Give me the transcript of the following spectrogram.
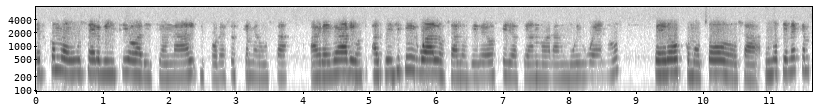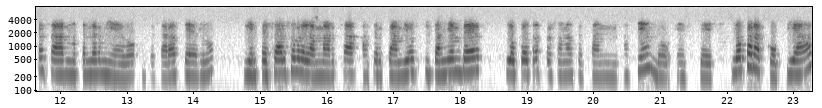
es como un servicio adicional y por eso es que me gusta agregarlos. Al principio igual, o sea, los videos que yo hacía no eran muy buenos, pero como todo, o sea, uno tiene que empezar, no tener miedo, empezar a hacerlo y empezar sobre la marcha a hacer cambios y también ver lo que otras personas están haciendo, este, no para copiar,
